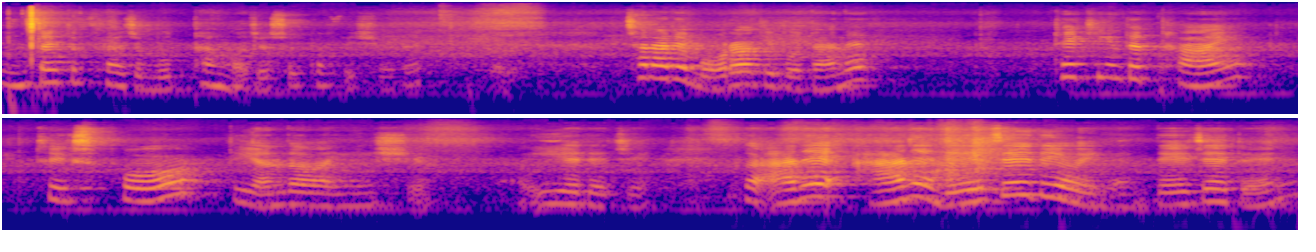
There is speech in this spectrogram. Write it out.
insightful하지 못한 거죠, superficial은. 차라리 뭐라기보다는 taking the time to explore the underlying issue. 어, 이해되지? 그 안에 안에 내재되어 있는 내재된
